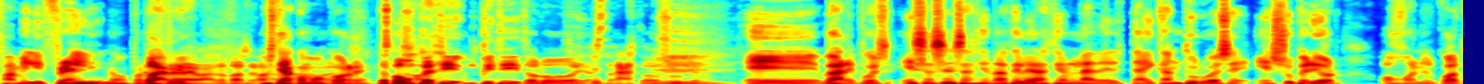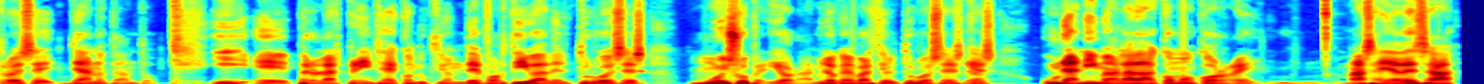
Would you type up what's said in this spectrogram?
family friendly, ¿no? Por Vale, decir, vale, vale, no pasa hostia, nada, como vale. corre. Te pongo un, peti- un pitidito luego y ya está. todo soluciona. Eh, vale, pues esa sensación de aceleración, la del Taycan Turbo S, es superior. Ojo, en el 4S ya no tanto. Y, eh, pero la experiencia de conducción deportiva del Turbo S es muy superior. A mí lo que me pareció el Turbo S es que es una animalada como corre, más allá de, esa,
